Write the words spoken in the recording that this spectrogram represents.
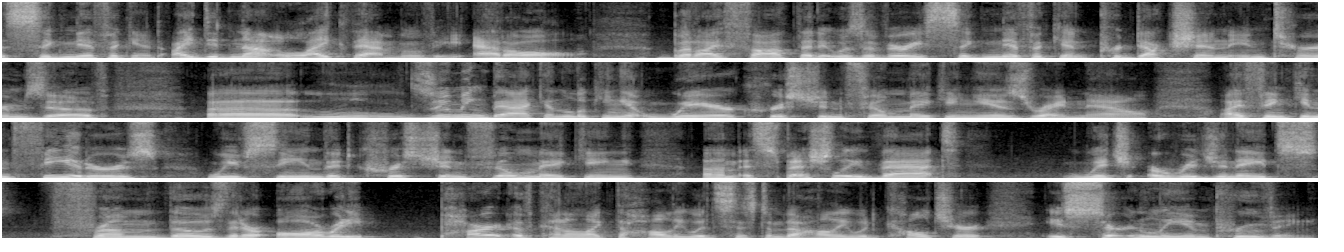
significant. I did not like that movie at all, but I thought that it was a very significant production in terms of uh, zooming back and looking at where Christian filmmaking is right now. I think in theaters, we've seen that Christian filmmaking, um, especially that which originates from those that are already part of kind of like the Hollywood system, the Hollywood culture, is certainly improving.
